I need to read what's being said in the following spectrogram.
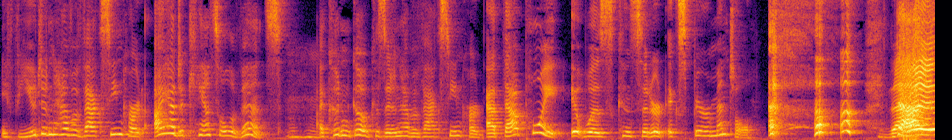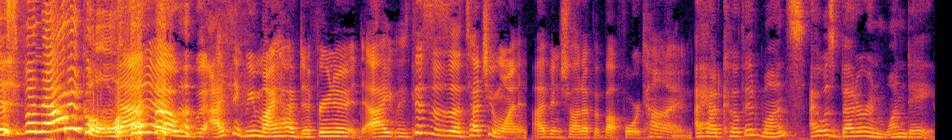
if you didn't have a vaccine card, I had to cancel events. Mm-hmm. I couldn't go because I didn't have a vaccine card. At that point, it was considered experimental. that is fanatical. that, uh, I think we might have different. I this is a touchy one. I've been shot up about four times. I had COVID once. I was better in one day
